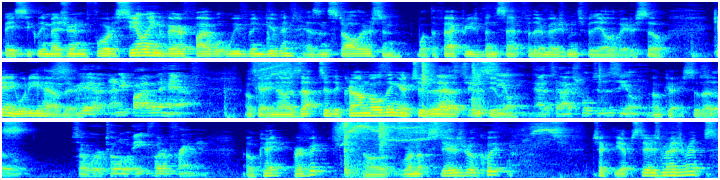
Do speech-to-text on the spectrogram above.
Basically measuring floor to ceiling to verify what we've been given as installers and what the factory's been sent for their measurements for the elevator. So, Kenny, what do you have there? Yeah, 95 and a half. Okay, now is that to the crown molding or to the, That's to the the ceiling. That's actual to the ceiling. Okay, so that's So, so we're a total eight foot of framing. okay, perfect. I'll run upstairs real quick. Check the upstairs measurements.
